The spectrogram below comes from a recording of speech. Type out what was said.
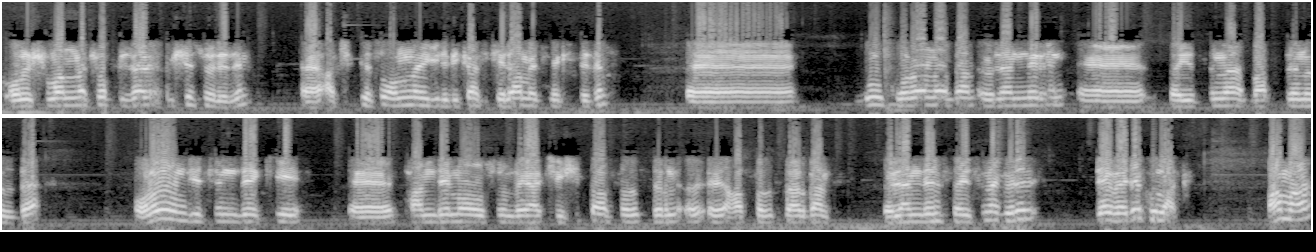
konuşmanla çok güzel bir şey söyledin. Ee, açıkçası onunla ilgili birkaç kelam etmek istedim. Ee, bu koronadan ölenlerin e, sayısına baktığınızda onun öncesindeki e, pandemi olsun veya çeşitli hastalıkların ö- e, hastalıklardan ölenlerin sayısına göre devede kulak. Ama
